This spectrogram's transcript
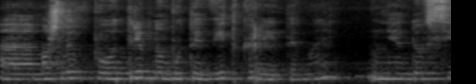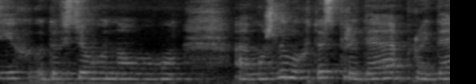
Е, Можливо, потрібно бути відкритими е, до всіх, до всього нового. Е, Можливо, хтось прийде, пройде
